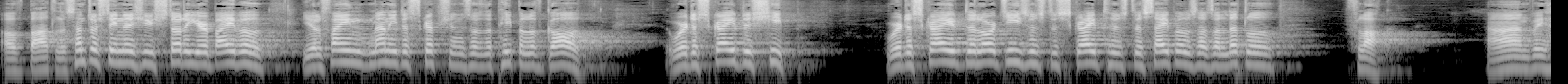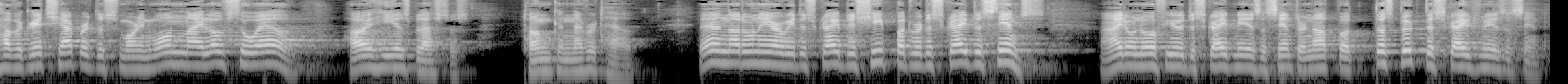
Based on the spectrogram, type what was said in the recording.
of battle. It's interesting as you study your Bible, you'll find many descriptions of the people of God. We're described as sheep. We're described, the Lord Jesus described his disciples as a little flock. And we have a great shepherd this morning, one I love so well how he has blessed us. Tongue can never tell. Then not only are we described as sheep, but we're described as saints. I don't know if you describe me as a saint or not, but this book describes me as a saint.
